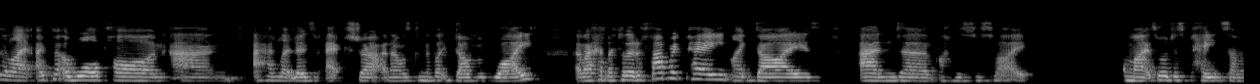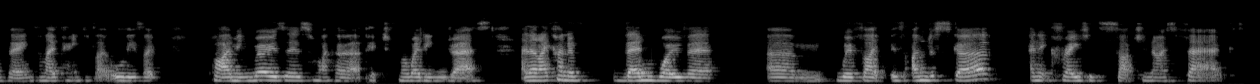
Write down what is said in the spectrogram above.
So like I put a warp on and I had like loads of extra and I was kind of like done with white. And I had like a load of fabric paint, like dyes, and um, I was just like, I might as well just paint something. And I painted like all these like climbing roses from like a, a picture from a wedding dress. And then I kind of then wove it um with like this underskirt and it created such a nice effect.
